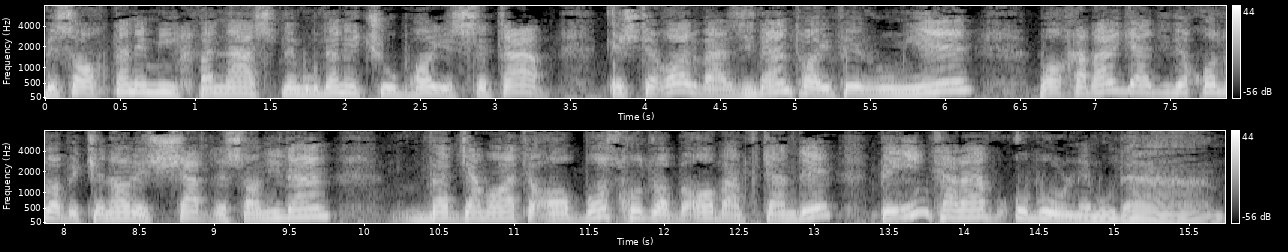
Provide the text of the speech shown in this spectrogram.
به ساختن میخ و نصب نمودن چوبهای ستب اشتغال ورزیدن طایفه رومیه با خبر گردیده خود را به کنار شد رسانیدن و جماعت آباز خود را به آب افکنده به این طرف عبور نمودند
